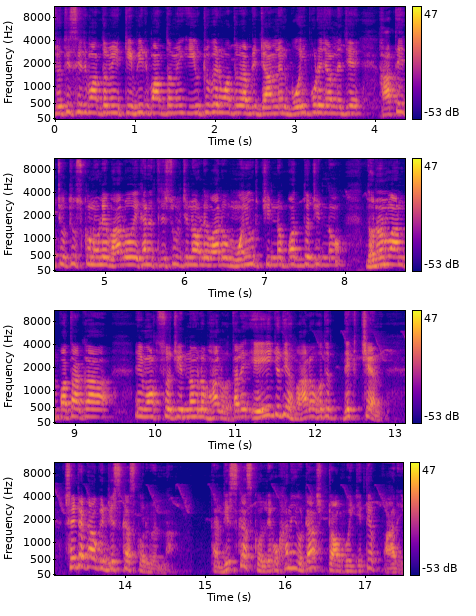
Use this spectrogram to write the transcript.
জ্যোতিষীর মাধ্যমে, টিভির মাধ্যমে, ইউটিউবের মাধ্যমে আপনি জানলেন, বই পড়ে জানলেন যে হাতে চতুষ্কোণ হলে ভালো, এখানে ত্রিশূল চিহ্ন হলে ভালো, ময়ূর চিহ্ন, পদ্ম চিহ্ন ধনুর্বান পতাকা, এই মৎস্য চিহ্ন হলো ভালো। তাহলে এই যদি ভালো হতে দেখছেন, সেটা কাউকে ডিসকাস করবেন না। কারণ ডিসকাস করলে ওখানে ওটা স্টপ হয়ে যেতে পারে।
